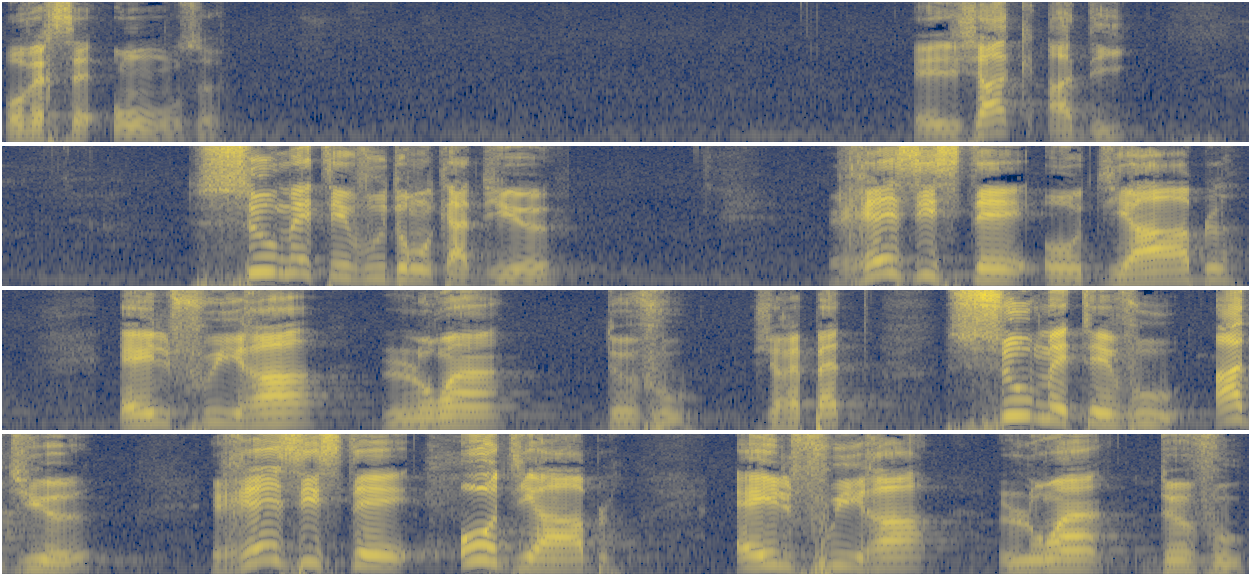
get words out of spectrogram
au verset 11. Et Jacques a dit, Soumettez-vous donc à Dieu, résistez au diable, et il fuira loin de vous. Je répète, soumettez-vous à Dieu, résistez au diable, et il fuira loin de vous.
